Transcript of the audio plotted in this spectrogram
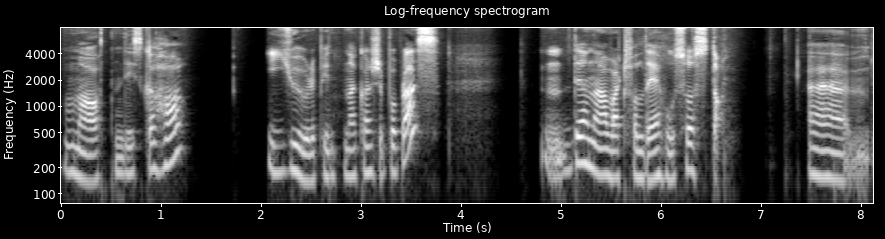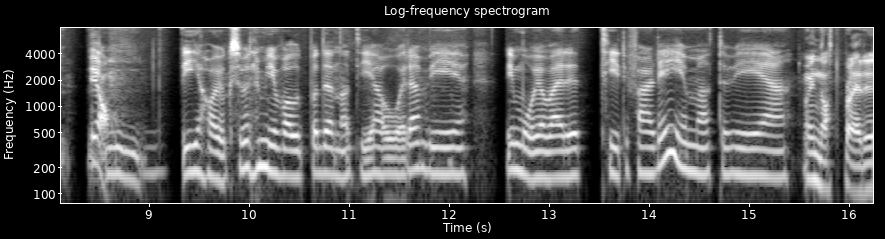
maten de skal ha. Julepynten er kanskje på plass. Den er i hvert fall det hos oss, da. Uh, Ja. Vi har jo ikke så veldig mye valg på denne tida av året. Vi, vi må jo være tidlig ferdig, i og med at vi eh, Og i natt ble det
